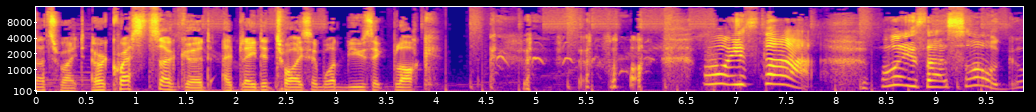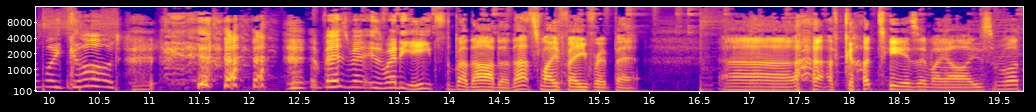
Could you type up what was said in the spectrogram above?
That's right. A request so good, I played it twice in one music block. what is that? What is that song? Oh my god. the best bit is when he eats the banana. That's my favourite bit. Uh, I've got tears in my eyes. What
